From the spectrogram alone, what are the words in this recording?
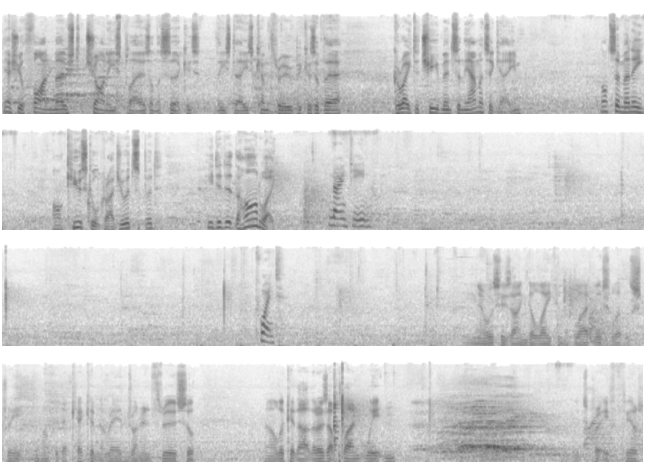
Yes, you'll find most Chinese players on the circuit these days come through because of their great achievements in the amateur game. Not so many are Q school graduates, but he did it the hard way. Nineteen. Twenty. You know, what's his angle like in the black? Looks a little straight. You know, with a kick in the red running through. So, now look at that. There is a plant waiting. Looks pretty fair,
